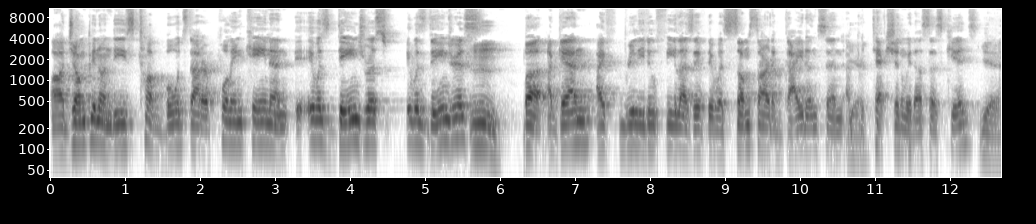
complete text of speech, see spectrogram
uh, jumping on these tugboats that are pulling cane, and it, it was dangerous. It was dangerous. Mm. But again, I really do feel as if there was some sort of guidance and, and Yeah. protection with us as kids Yeah.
